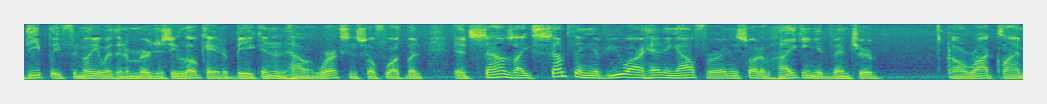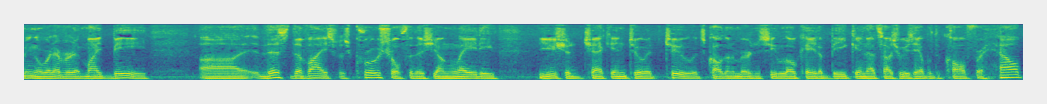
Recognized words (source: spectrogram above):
deeply familiar with an emergency locator beacon and how it works and so forth. But it sounds like something if you are heading out for any sort of hiking adventure or rock climbing or whatever it might be, Uh, this device was crucial for this young lady. You should check into it too. It's called an emergency locator beacon. That's how she was able to call for help.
